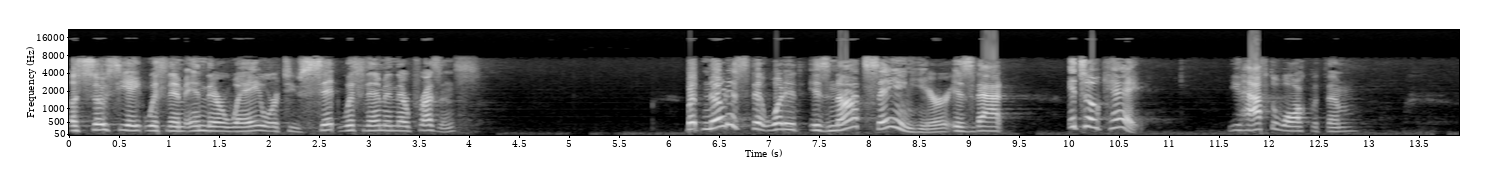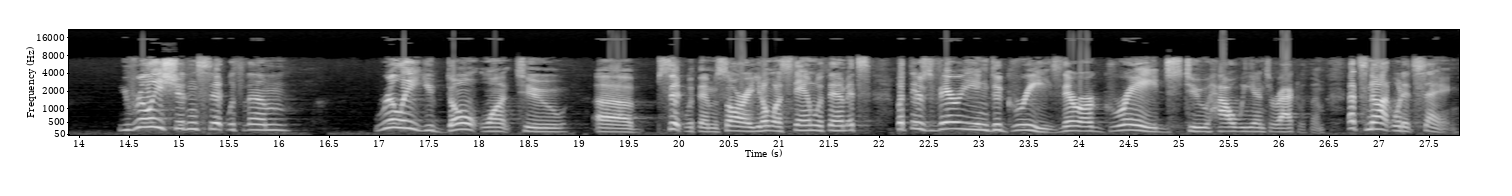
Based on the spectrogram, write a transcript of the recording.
associate with them in their way or to sit with them in their presence. But notice that what it is not saying here is that it's okay. You have to walk with them. You really shouldn't sit with them. Really, you don't want to uh, sit with them. Sorry, you don't want to stand with them. It's but there's varying degrees. There are grades to how we interact with them. That's not what it's saying.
